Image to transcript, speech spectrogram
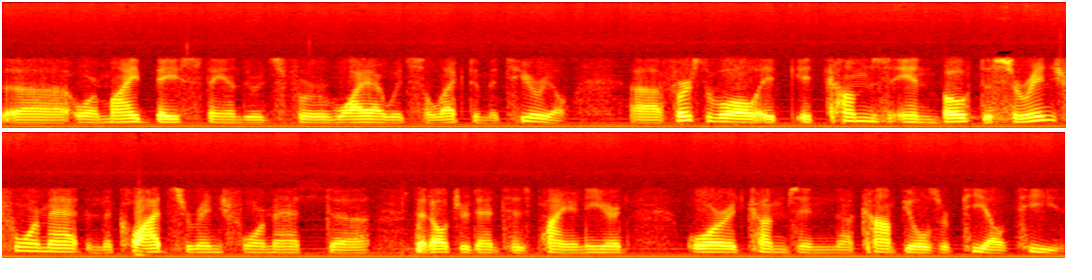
uh, or my base standards for why I would select a material. Uh, first of all, it, it comes in both the syringe format and the quad syringe format uh, that Ultradent has pioneered, or it comes in uh, compules or PLTs.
